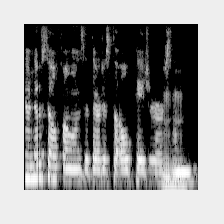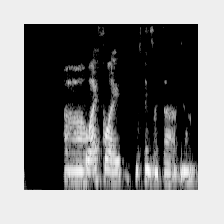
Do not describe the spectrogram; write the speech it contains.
You know, no cell phones. That they're just the old pagers mm-hmm. and uh, things like that. Yeah.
